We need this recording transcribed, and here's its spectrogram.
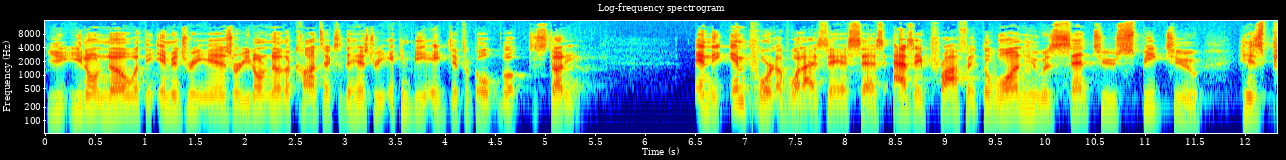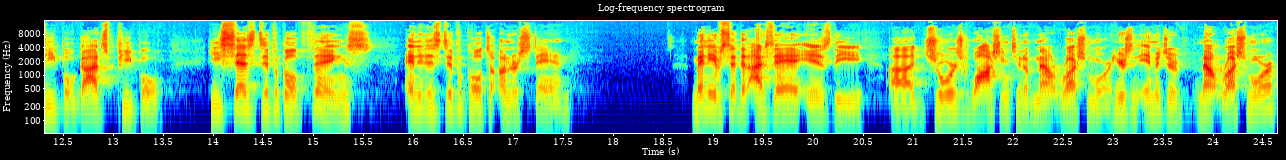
you, you don't know what the imagery is, or you don't know the context of the history, it can be a difficult book to study and the import of what Isaiah says as a prophet, the one who was sent to speak to his people, God's people. He says difficult things, and it is difficult to understand. Many have said that Isaiah is the uh, George Washington of Mount Rushmore. Here's an image of Mount Rushmore.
